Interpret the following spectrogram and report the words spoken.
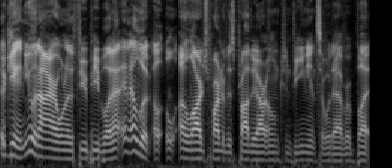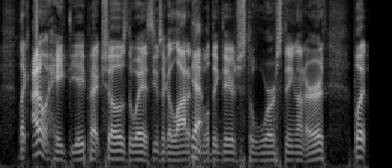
again, you and I are one of the few people, and, I, and look, a, a, large part of it is probably our own convenience or whatever. But like, I don't hate the Apex shows the way it seems like a lot of Yeah. people think they're just the worst thing on earth. But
